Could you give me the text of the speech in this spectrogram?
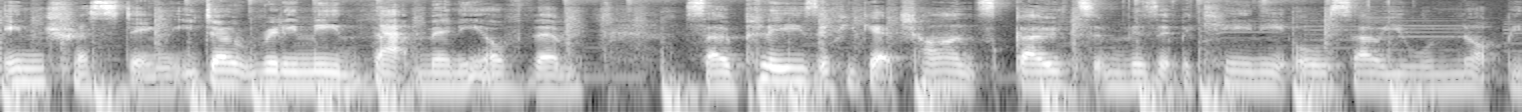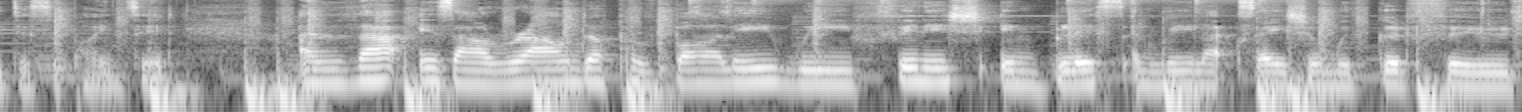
interesting. You don't really need that many of them. So please, if you get a chance, go to visit Bikini also. You will not be disappointed. And that is our roundup of Bali. We finish in bliss and relaxation with good food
